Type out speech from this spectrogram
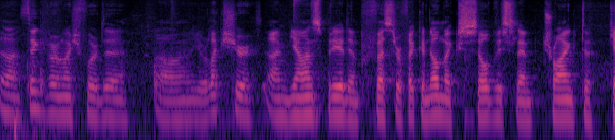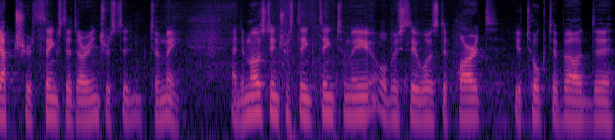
Uh, thank you very much for the uh, your lecture. I'm Jan Spried, I'm professor of economics. Obviously, I'm trying to capture things that are interesting to me. And the most interesting thing to me, obviously, was the part you talked about the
